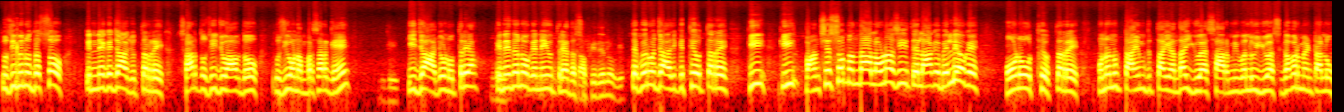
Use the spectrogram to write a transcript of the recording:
ਤੁਸੀਂ ਮੈਨੂੰ ਦੱਸੋ ਕਿੰਨੇ ਕੇ ਜਹਾਜ਼ ਉਤਰ ਰਹੇ? ਸਰ ਤੁਸੀਂ ਜਵਾਬ ਦਿਓ ਤੁਸੀਂ ਹੁਣ ਅੰਮ੍ਰਿਤਸਰ ਗਏ? ਜੀ। ਕੀ ਜਹਾਜ਼ ਹੁਣ ਉਤਰਿਆ? ਕਿੰਨੇ ਦਿਨ ਹੋ ਗਏ ਨਹੀਂ ਉਤਰਿਆ ਦੱਸੋ। ਕਾਫੀ ਦਿਨ ਹੋ ਗਏ। ਤੇ ਫਿਰ ਉਹ ਜਹਾਜ਼ ਕਿੱਥੇ ਉਤਰ ਰਹੇ? ਕੀ ਕੀ 5-600 ਬੰਦਾ ਲਾਉਣਾ ਸੀ ਤੇ ਲਾ ਕੇ ਵਿਹਲੇ ਹੋ ਗਏ? ਹੁਣ ਉਹ ਉੱਥੇ ਉਤਰ ਰਹੇ। ਉਹਨਾਂ ਨੂੰ ਟਾਈਮ ਦਿੱਤਾ ਜਾਂਦਾ ਯੂਐਸ ਆਰਮੀ ਵੱਲੋਂ ਯੂਐਸ ਗਵਰਨਮੈਂਟ ਵੱਲੋਂ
